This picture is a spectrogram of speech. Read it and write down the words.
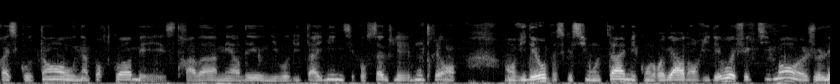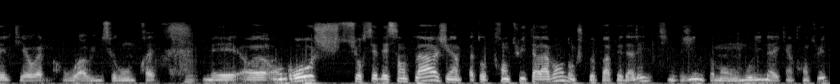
presque autant ou n'importe quoi, mais Strava a merdé au niveau du timing. C'est pour ça que je l'ai montré en, en vidéo, parce que si on le time et qu'on le regarde en vidéo, effectivement, euh, je l'ai le KOM, ou à une seconde près. Mm. Mais euh, en gros, je- sur ces descentes-là, j'ai un plateau de 38 à l'avant, donc je peux pas pédaler. T'imagines comment on mouline avec un 38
